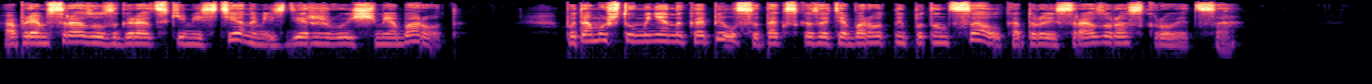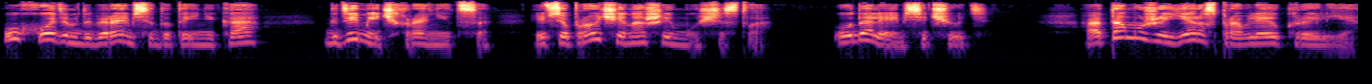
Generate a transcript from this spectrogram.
А прям сразу за городскими стенами, сдерживающими оборот. Потому что у меня накопился, так сказать, оборотный потенциал, который сразу раскроется. Уходим, добираемся до тайника, где меч хранится, и все прочее наше имущество. Удаляемся чуть а там уже я расправляю крылья.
